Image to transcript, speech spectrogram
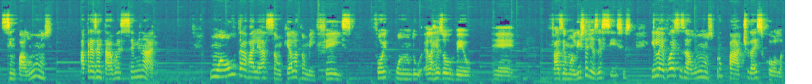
cinco alunos, apresentavam esse seminário. Uma outra avaliação que ela também fez foi quando ela resolveu é, fazer uma lista de exercícios e levou esses alunos para o pátio da escola.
